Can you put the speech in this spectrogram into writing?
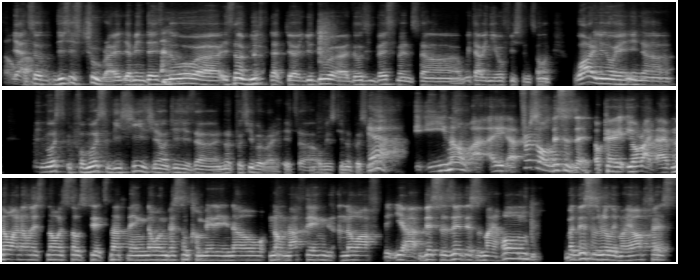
So, yeah, uh, so this is true, right? I mean, there's no, uh, it's not a myth that uh, you do uh, those investments uh, without any office and so on. While you know, in, in most for most VCs, you know, this is uh, not possible, right? It's uh, obviously not possible. Yeah, you know, I, uh, first of all, this is it. Okay, you're right. I have no analyst, no associates, nothing, no investment committee, no, no nothing, no off. Yeah, this is it. This is my home, but this is really my office.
